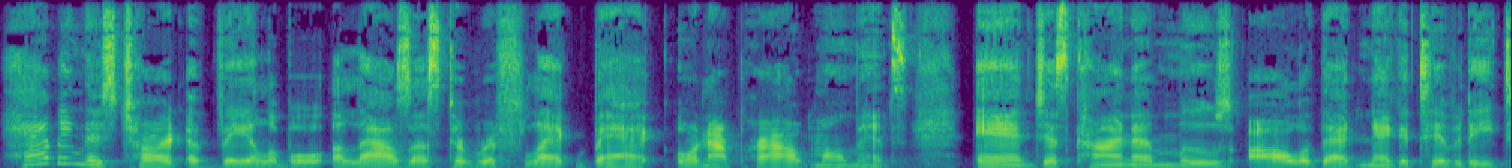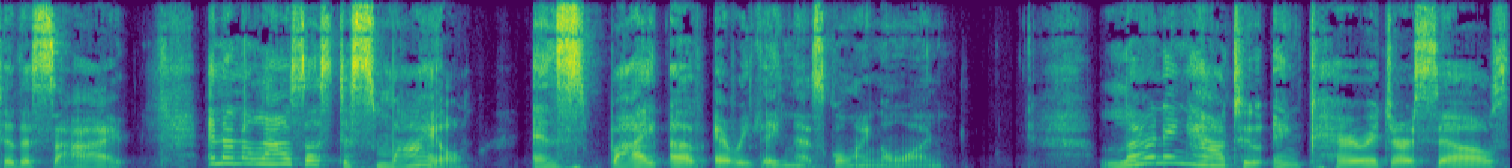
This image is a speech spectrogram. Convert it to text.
Having this chart available allows us to reflect back on our proud moments and just kind of moves all of that negativity to the side. And it allows us to smile in spite of everything that's going on. Learning how to encourage ourselves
